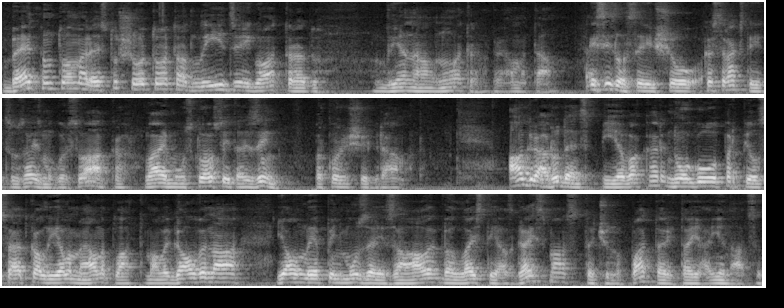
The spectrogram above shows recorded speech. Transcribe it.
Bet nu, tomēr es tur šo to tādu līdzīgu atradu vienā un otrā grāmatā. Es izlasīšu, kas rakstīts uz aizmugures vāka, lai mūsu klausītājs zinātu, par ko ir šī grāmata. Agrā rudens pievakara nogula par pilsētu kā liela melna platmale. Galvenā jaunliepiņa muzeja zāle vēl laistījās gaismās, taču nu pat arī tajā ienāca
